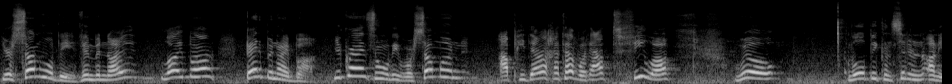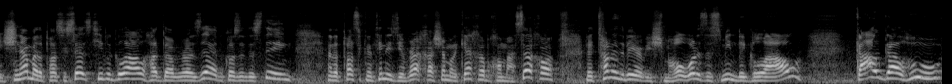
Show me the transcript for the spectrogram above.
your son will be. Loiba, ben. Your grandson will be. Where someone without tefillah will will be considered an ani. Shinama, the pasuk says, "Kiva glal because of this thing, and the pasuk continues. The Tana the of. What does this mean? The glal, gal gal hu.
